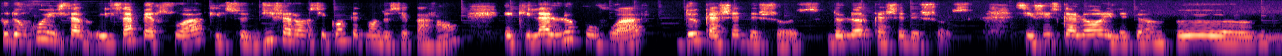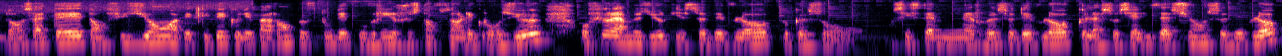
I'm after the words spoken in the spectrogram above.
Tout d'un coup, il s'aperçoit qu'il se différencie complètement de ses parents et qu'il a le pouvoir de cacher des choses, de leur cacher des choses. Si jusqu'alors il était un peu euh, dans sa tête en fusion avec l'idée que les parents peuvent tout découvrir juste en faisant les gros yeux, au fur et à mesure qu'il se développe, que son système nerveux se développe, que la socialisation se développe,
